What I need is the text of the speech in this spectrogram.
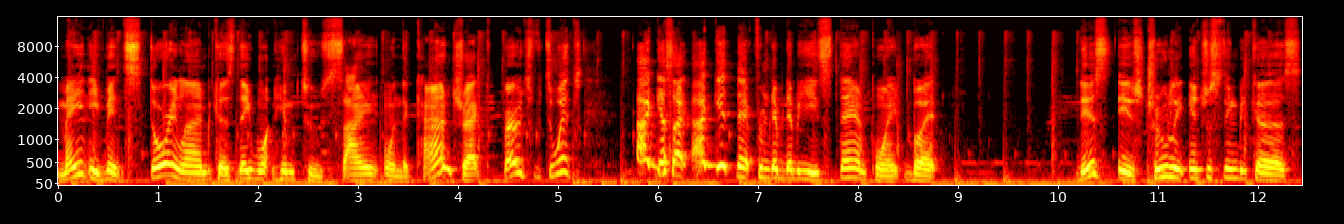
main event storyline because they want him to sign on the contract first. To which I guess I, I get that from WWE's standpoint, but this is truly interesting because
